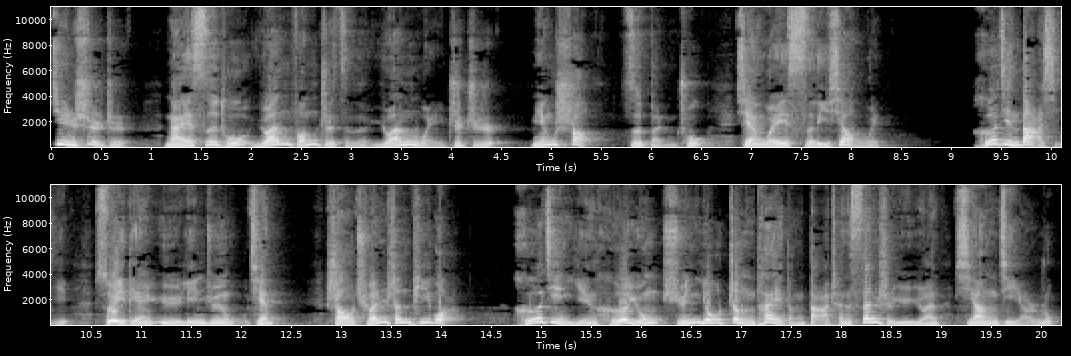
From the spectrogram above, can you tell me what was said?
进视之，乃司徒袁逢之子袁伟之侄，名绍，字本初，现为司隶校尉。何进大喜，遂点御林军五千，绍全身披挂。何进引何勇、荀攸、郑泰等大臣三十余员相继而入。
